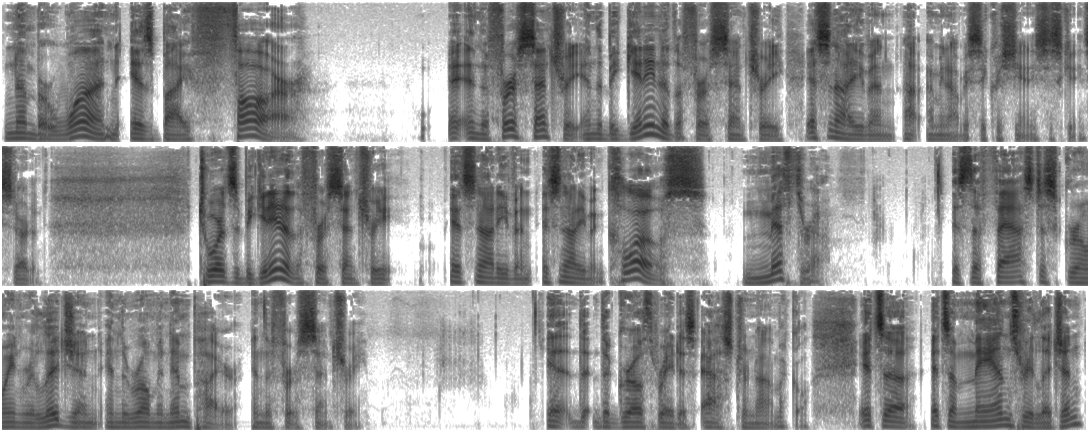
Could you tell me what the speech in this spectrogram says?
Number one is by far, in the first century, in the beginning of the first century, it's not even, I mean, obviously Christianity is just getting started. Towards the beginning of the first century, it's not even, it's not even close. Mithra is the fastest growing religion in the Roman Empire in the first century. It, the, the, growth rate is astronomical. It's a it's a man's religion.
